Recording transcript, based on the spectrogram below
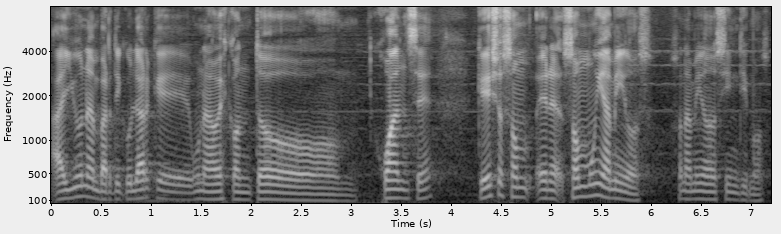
Hay una en particular que una vez contó Juanse, que ellos son, era- son muy amigos, son amigos íntimos.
